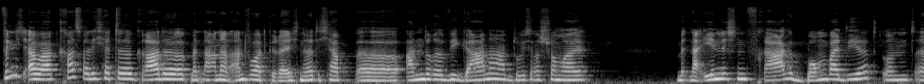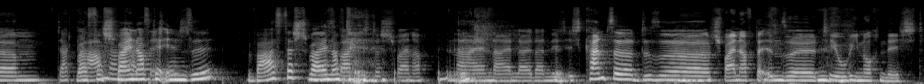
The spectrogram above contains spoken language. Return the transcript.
Finde ich aber krass, weil ich hätte gerade mit einer anderen Antwort gerechnet. Ich habe äh, andere Veganer durchaus schon mal mit einer ähnlichen Frage bombardiert und ähm, da War es das Schwein auf der Insel? War es das Schwein das auf war der nicht das Schwein auf Nein, nein, leider nicht. Ich kannte diese Schwein auf der Insel Theorie noch nicht.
